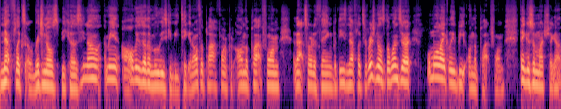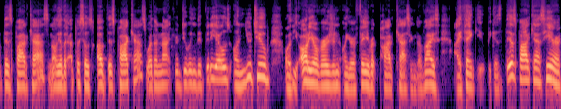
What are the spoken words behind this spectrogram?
Netflix originals because you know, I mean, all these other movies can be taken off the platform, put on the platform, that sort of thing. But these Netflix originals, the ones that will more likely be on the platform. Thank you so much for checking out this podcast and all the other episodes of this podcast, whether or not you're doing the videos on YouTube or the audio version on your favorite podcasting device. I thank you because this podcast here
